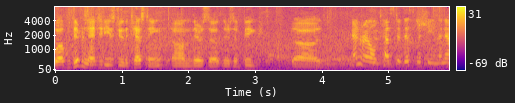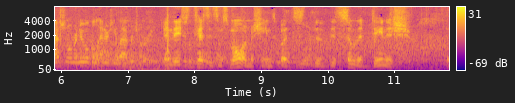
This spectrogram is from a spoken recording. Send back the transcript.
Well, the different entities do the testing. Um, there's a there's a big, uh, NREL tested this machine, the National Renewable Energy Laboratory. and they s- tested some smaller machines, but the, it's some of the Danish uh,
